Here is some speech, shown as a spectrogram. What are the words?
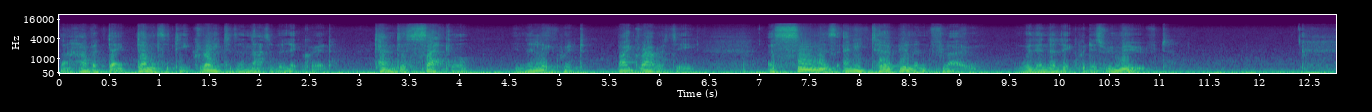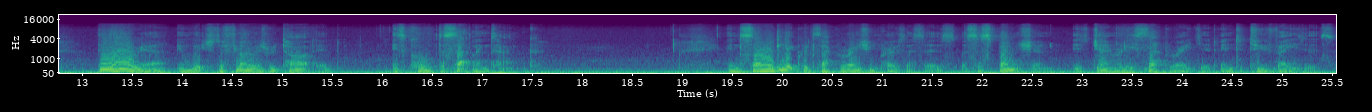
that have a de density greater than that of a liquid tend to settle in the liquid by gravity as soon as any turbulent flow within the liquid is removed. The area in which the flow is retarded is called the settling tank. In solid-liquid separation processes, a suspension is generally separated into two phases.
